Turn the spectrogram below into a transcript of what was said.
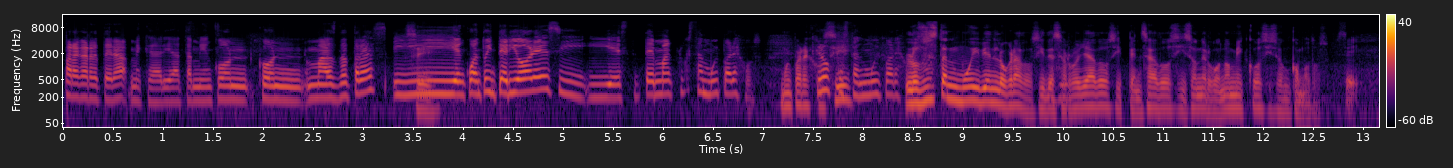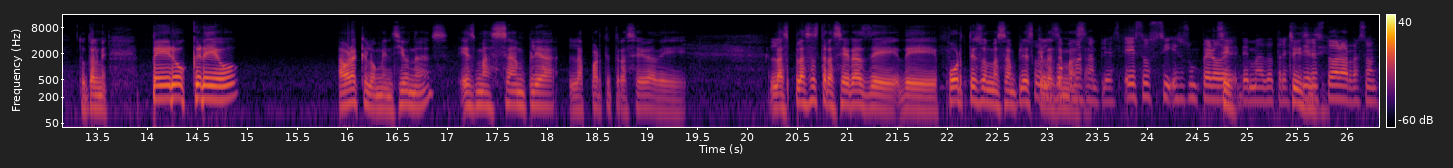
para carretera me quedaría también con, con Mazda 3. Y Sí. en cuanto a interiores y, y este tema, creo que están muy parejos. Muy parejos. Creo sí. que están muy parejos. Los dos están muy bien logrados y desarrollados y pensados y son ergonómicos y son cómodos. Sí. Totalmente. Pero creo, ahora que lo mencionas, es más amplia la parte trasera de... Las plazas traseras de, de Forte son más amplias Son que las de poco Mazda. más amplias. Eso sí, eso es un pero Sí. de, de Mazda 3. Sí, sí, Tienes sí. toda la razón.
